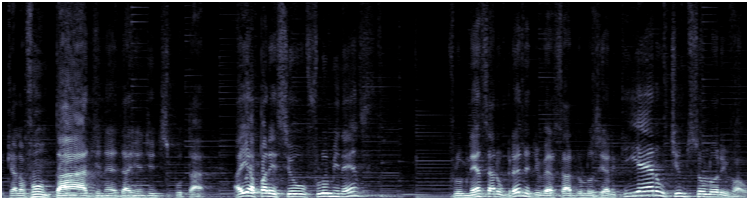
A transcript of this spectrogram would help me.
aquela vontade né, da gente disputar. Aí apareceu o Fluminense. Fluminense era o grande adversário do Luziano, que era o time do seu Lorival.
